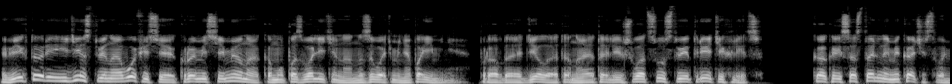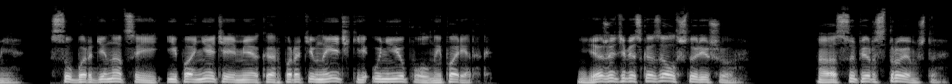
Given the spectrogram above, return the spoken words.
Виктория единственная в офисе, кроме Семена, кому позволительно называть меня по имени. Правда, делает она это лишь в отсутствии третьих лиц, как и с остальными качествами, субординацией и понятиями о корпоративной этике у нее полный порядок. Я же тебе сказал, что решу. А с суперстроем что?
